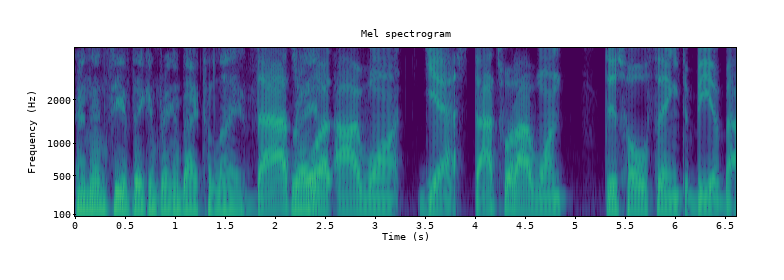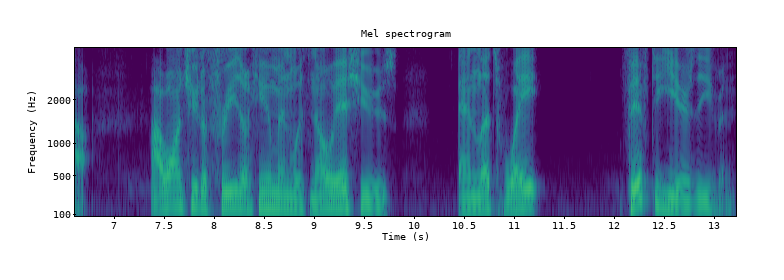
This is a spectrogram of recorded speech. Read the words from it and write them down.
and then see if they can bring them back to life. That's Right? what I want. Yes, that's what I want this whole thing to be about. I want you to freeze a human with no issues and let's wait 50 years even.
